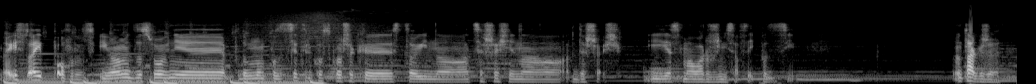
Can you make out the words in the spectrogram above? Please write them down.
No i tutaj powrót. I mamy dosłownie podobną pozycję, tylko skoczek y, stoi na C6, nie na D6. I jest mała różnica w tej pozycji. No także,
